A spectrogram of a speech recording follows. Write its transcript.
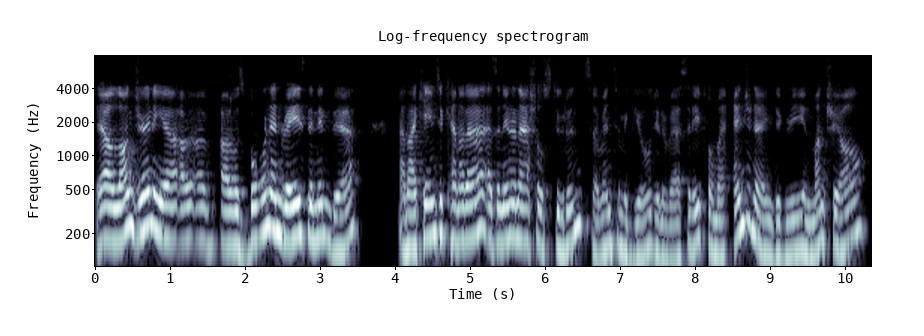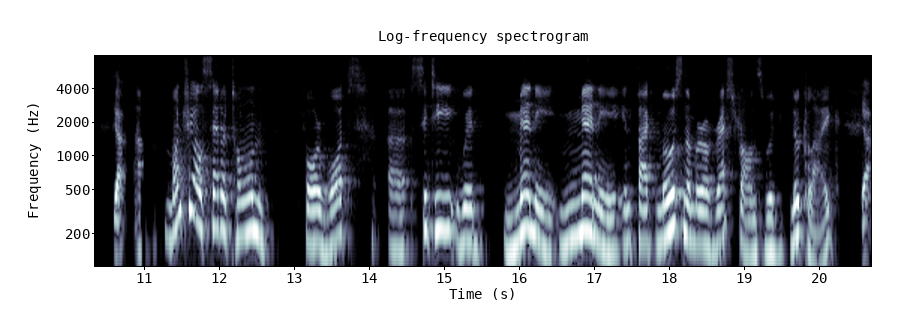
Yeah, a long journey. Uh, I, I, I was born and raised in India, and I came to Canada as an international student. I went to McGill University for my engineering degree in Montreal. Yeah. Uh, Montreal set a tone for what a city with many, many, in fact, most number of restaurants would look like. Yeah.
